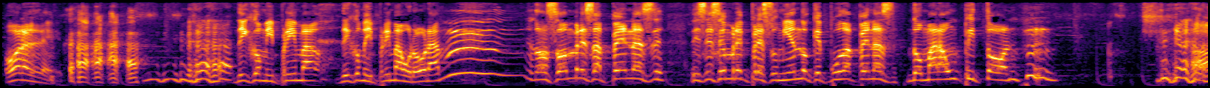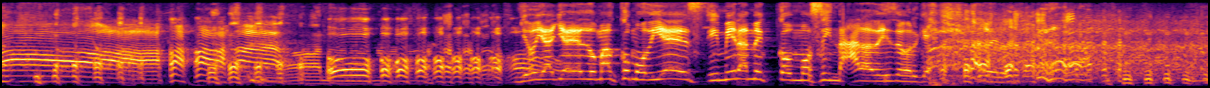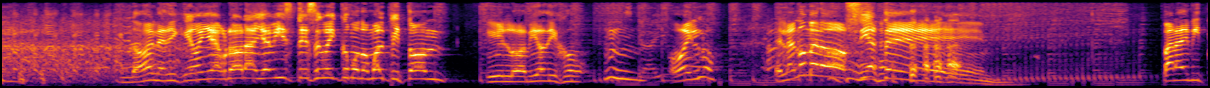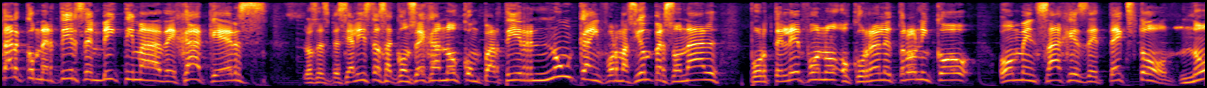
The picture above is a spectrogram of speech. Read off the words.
Órale. dijo mi prima, dijo mi prima Aurora, "Mm, los hombres apenas, eh", dice ese hombre presumiendo que pudo apenas domar a un pitón. Yo ya, he domado como 10 y mírame como si nada, dice, porque... No, le dije, oye, Aurora, ¿ya viste ese güey cómo domó el pitón? Y lo vio, dijo, "Mm, oílo. En la número 7. Para evitar convertirse en víctima de hackers, los especialistas aconsejan no compartir nunca información personal por teléfono o correo electrónico o mensajes de texto. No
